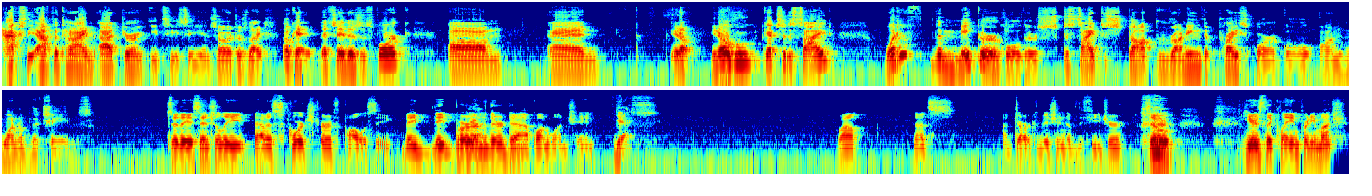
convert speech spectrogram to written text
actually, at the time, at during ETHCC, and so it was like, okay, let's say there's this fork, um, and you know, you know who gets to decide. What if the maker holders decide to stop running the price oracle on one of the chains? So they essentially have a scorched earth policy. They they burn Yeah. their DApp on one chain. Yes. Wow, that's a dark vision of the future. So here's the claim, pretty much.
